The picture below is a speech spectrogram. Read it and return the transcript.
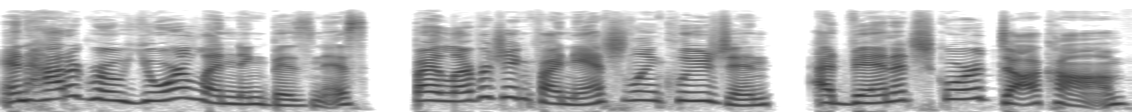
and how to grow your lending business by leveraging financial inclusion at VantageScore.com.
